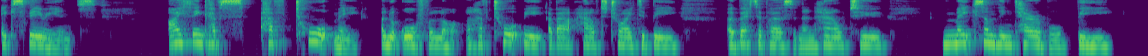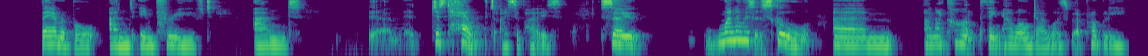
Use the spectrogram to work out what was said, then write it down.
experience, I think have have taught me an awful lot and have taught me about how to try to be a better person and how to make something terrible be bearable and improved and um, just helped, I suppose. So when I was at school, um, and I can't think how old I was, but probably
